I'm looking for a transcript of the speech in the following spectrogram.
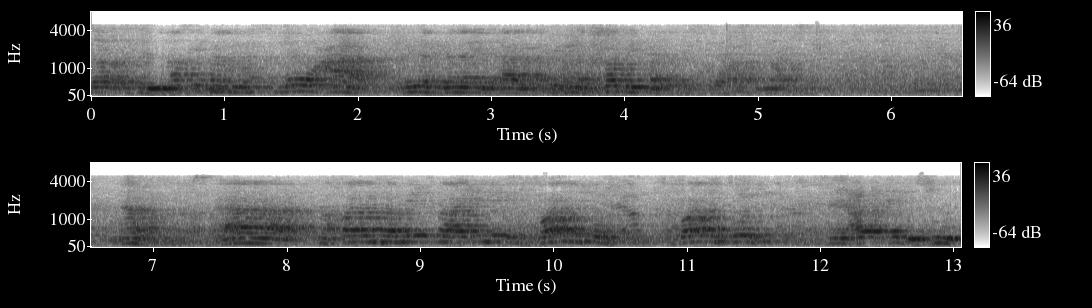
صارت النص نصف المسموع من الملأ الأعلى من الخطف نعم آه فخلف من بعدهم خلف خلف أي عواقب سوء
